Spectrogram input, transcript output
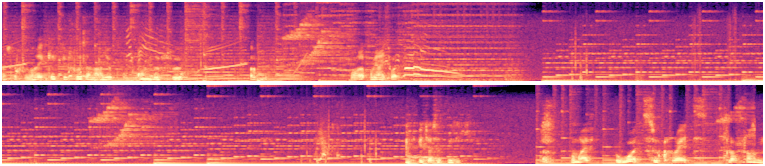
Je trouverai quelque chose à Mario pour prendre le feu. Hop. La première étoile. Que tu as cette musique? Bon bref, what secret platform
